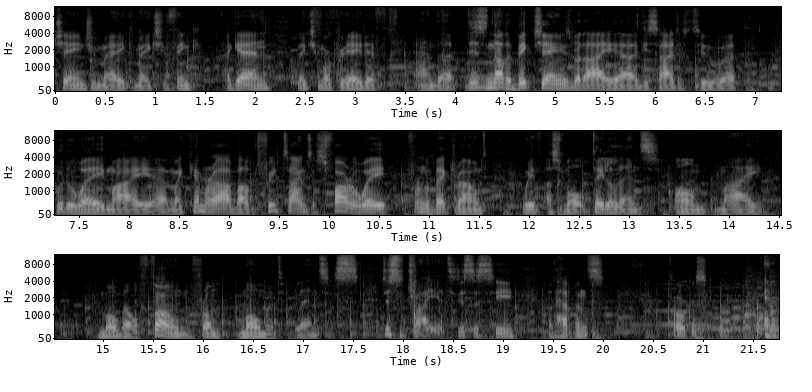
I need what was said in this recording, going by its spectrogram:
change you make makes you think again, makes you more creative. And uh, this is not a big change, but I uh, decided to, uh, to, put away my, uh, my camera about three times as far away from the background with a small tailor telelens on my mobile phone from Moment Lenses. Just to try it, just to see what happens. Focus and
